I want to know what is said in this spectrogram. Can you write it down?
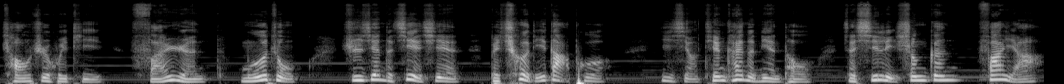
超智慧体、凡人、魔种之间的界限被彻底打破，异想天开的念头在心里生根发芽。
